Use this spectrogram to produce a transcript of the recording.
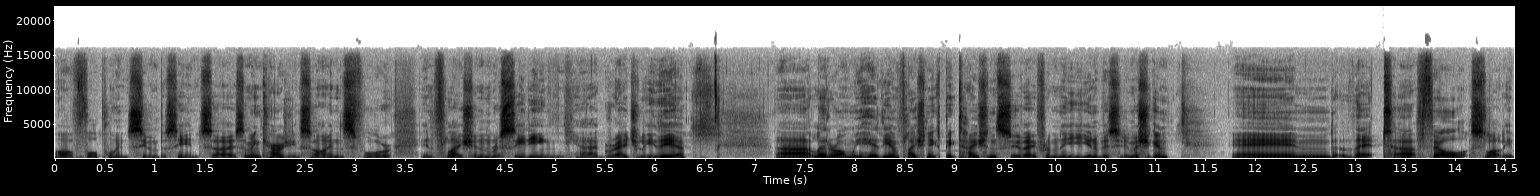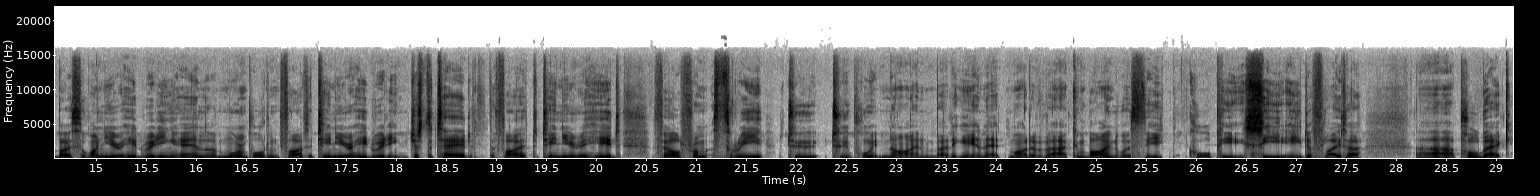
of 4.7%. So, some encouraging signs for inflation receding uh, gradually there. Uh, later on, we had the inflation expectations survey from the University of Michigan, and that uh, fell slightly, both the one year ahead reading and the more important five to ten year ahead reading. Just a tad, the five to ten year ahead fell from 3 to 2.9, but again, that might have uh, combined with the core PCE deflator uh, pullback.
